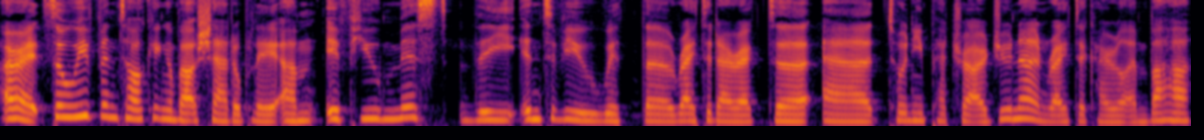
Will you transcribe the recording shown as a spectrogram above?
All right, so we've been talking about shadow play. Um, if you missed the interview with the writer director uh, Tony Pietra Arjuna and writer Khairil M. Bahar,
